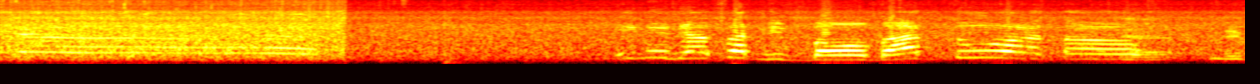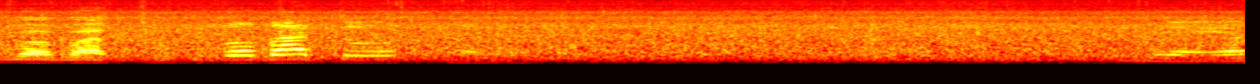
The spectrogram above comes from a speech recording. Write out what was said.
Ya. Ini dapat di bawah batu atau Ya, di bawah batu. di bawah batu? Iya ya.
